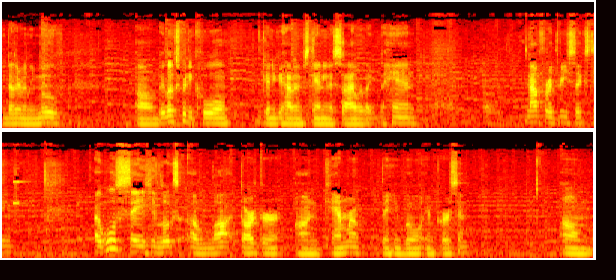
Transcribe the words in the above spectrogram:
He doesn't really move. Um, but it looks pretty cool. Again, you can have him standing aside with like the hand now for a 360. I will say he looks a lot darker on camera than he will in person. Um,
